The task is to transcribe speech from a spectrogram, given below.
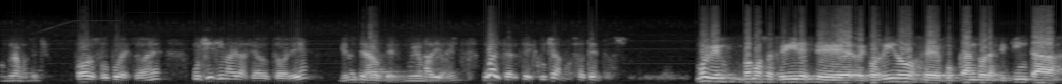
un, gran muchacho. Por supuesto, ¿eh? Muchísimas gracias, doctor. ¿eh? Gracias a usted, muy amable. Adiós. ¿eh? Walter, te escuchamos, atentos. Muy bien, vamos a seguir este recorrido eh, buscando las distintas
